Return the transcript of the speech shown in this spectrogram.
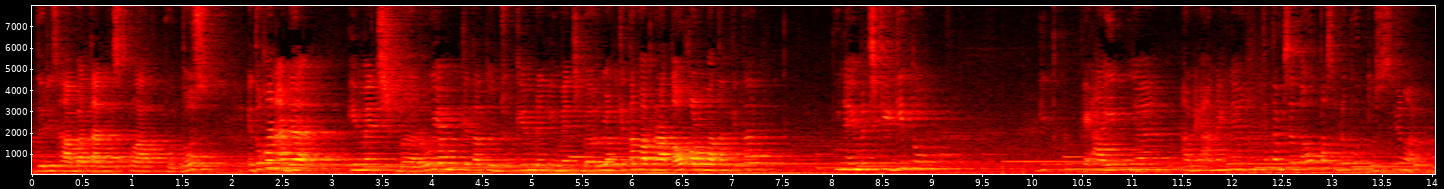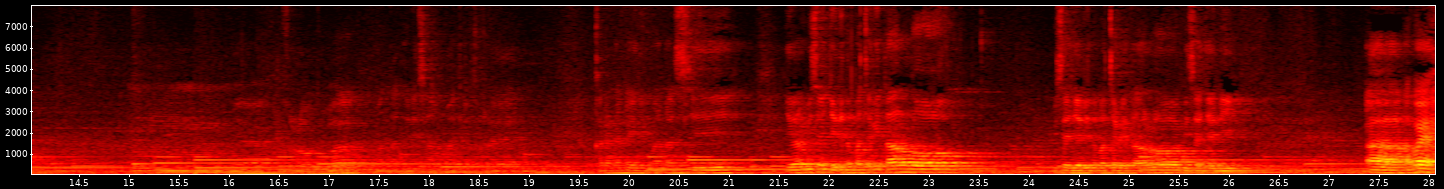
jadi sahabatan setelah putus itu kan ada image baru yang kita tunjukin dan image baru yang kita nggak pernah tahu kalau mantan kita punya image kayak gitu. Gitu kayak aibnya aneh-anehnya. Kan kita bisa tahu pas udah putus ya nggak? Ya kalau gua mantan jadi sama aja keren karena kayak gimana sih? Ya bisa jadi tempat cerita lo. Bisa jadi tempat cerita lo bisa jadi uh, apa ya?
